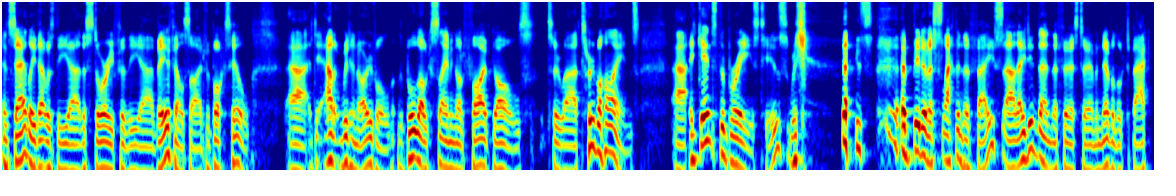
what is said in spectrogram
And sadly, that was the uh, the story for the uh, VFL side for Box Hill. Uh, out at Whitten Oval, the Bulldogs slamming on five goals to uh, two behinds uh, against the breeze, Tiz, which is a bit of a slap in the face. Uh, they did that in the first term and never looked back.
